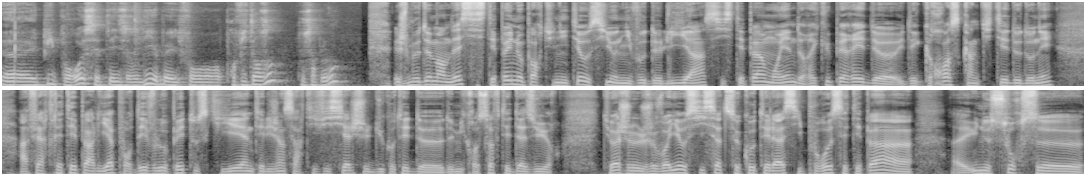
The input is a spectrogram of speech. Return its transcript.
Euh, et puis pour eux, c'était, ils ont dit, eh ben, il faut profitons-en, tout simplement. Je me demandais si c'était pas une opportunité aussi au niveau de l'IA, si c'était pas un moyen de récupérer de- des grosses quantités de données à faire traiter par l'IA pour développer tout ce qui est intelligence artificielle du côté de, de Microsoft et d'Azure. Tu vois, je, je voyais aussi ça de ce côté-là, si pour eux c'était pas euh, une source euh,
